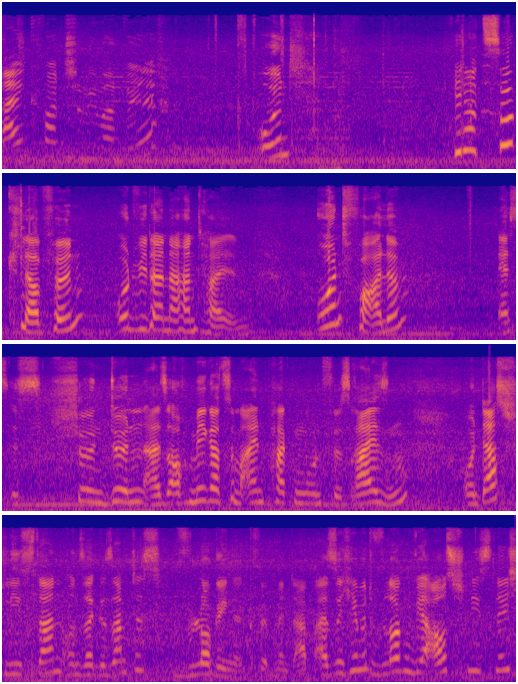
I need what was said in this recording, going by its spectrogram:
reinquatschen, wie man will und wieder zuklappen und wieder in der Hand halten. Und vor allem, es ist schön dünn, also auch mega zum Einpacken und fürs Reisen. Und das schließt dann unser gesamtes Vlogging-Equipment ab. Also hiermit vloggen wir ausschließlich,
